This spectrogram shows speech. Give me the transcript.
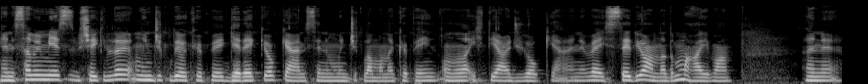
yani samimiyetsiz bir şekilde mıncıklıyor köpeği. Gerek yok yani senin mıncıklamana köpeğin. Ona ihtiyacı yok yani. Ve hissediyor anladın mı hayvan? Hani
